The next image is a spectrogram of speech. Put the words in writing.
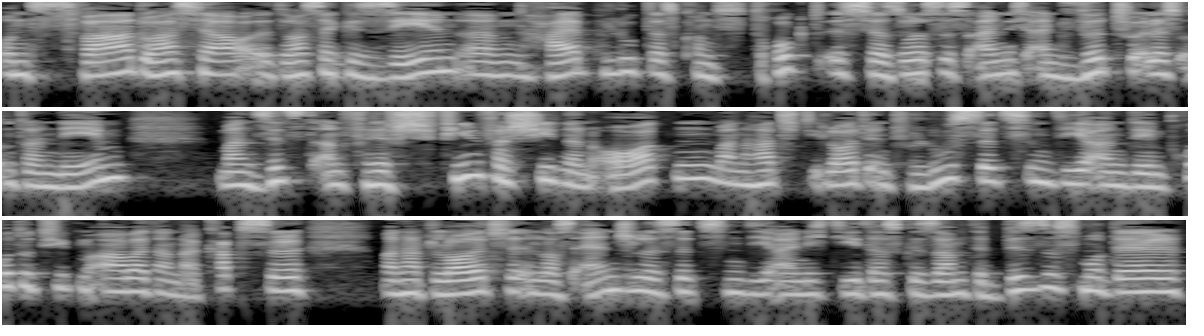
Und zwar, du hast ja, du hast ja gesehen, ähm, Hyperloop, das Konstrukt ist ja so, dass es eigentlich ein virtuelles Unternehmen. Man sitzt an vielen verschiedenen Orten. Man hat die Leute in Toulouse sitzen, die an dem Prototypen arbeiten, an der Kapsel. Man hat Leute in Los Angeles sitzen, die eigentlich die das gesamte Businessmodell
